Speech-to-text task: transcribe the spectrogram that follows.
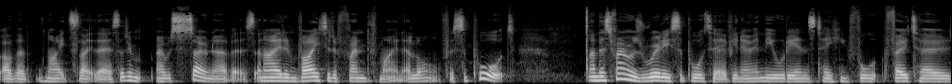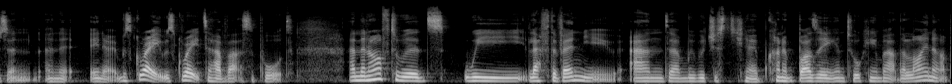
other nights like this. I didn't. I was so nervous, and I had invited a friend of mine along for support and this friend was really supportive, you know, in the audience, taking fo- photos, and and it, you know, it was great. It was great to have that support. And then afterwards, we left the venue, and um, we were just, you know, kind of buzzing and talking about the lineup.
